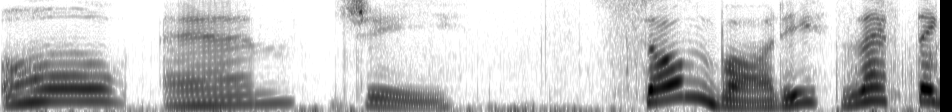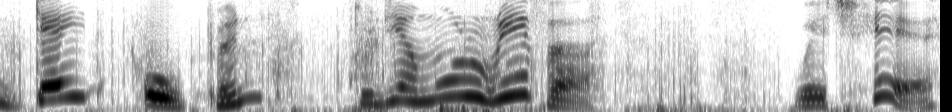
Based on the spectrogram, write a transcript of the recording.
OMG. Somebody left the gate open to the Amur River, which here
